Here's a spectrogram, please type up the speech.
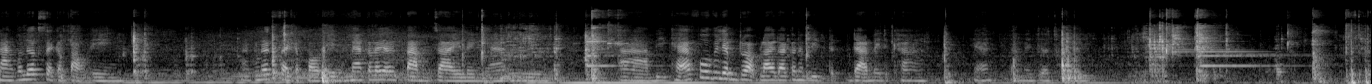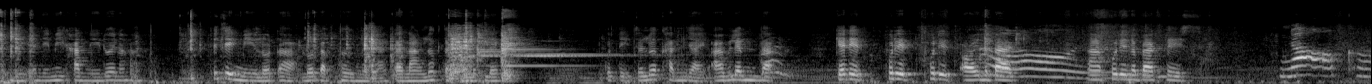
นางก็เลือกใส่กระเป๋าเองนางก็เลือกใส่กระเป๋าเองแม่ก็เลยตามใจอะไรเงี้ยอ่า be careful William drop like that gonna be damage the car yeah damage your toy นี่อันนี้มีคันนี้ด้วยนะคะ ที่จริงมีรถอะรถดับเพลิงเลยนะแต่นางเลือกแต่คันเล็กๆ ปกติจะเลือกคันใหญ่ I will let that get it put it put it all in the bag อ่า put it in the bag please น้องค่ะ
